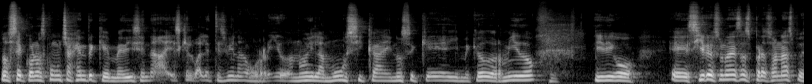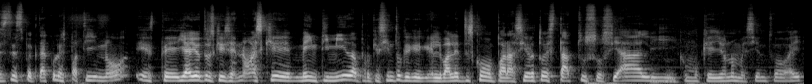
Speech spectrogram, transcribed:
no sé, conozco mucha gente que me dicen, ay, es que el ballet es bien aburrido, ¿no? Y la música y no sé qué, y me quedo dormido. Y digo, eh, si eres una de esas personas, pues este espectáculo es para ti, ¿no? Este, y hay otros que dicen, no, es que me intimida porque siento que el ballet es como para cierto estatus social y como que yo no me siento ahí.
